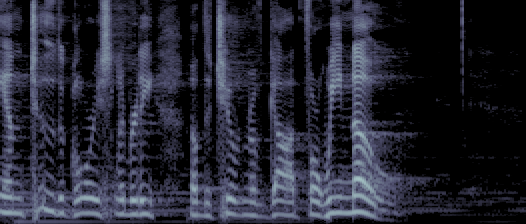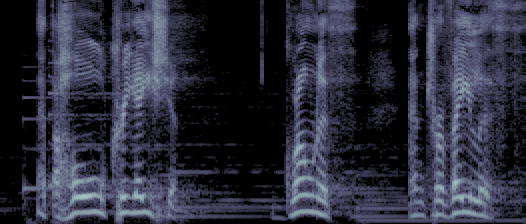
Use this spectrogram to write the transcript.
into the glorious liberty of the children of God. For we know that the whole creation groaneth and travaileth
